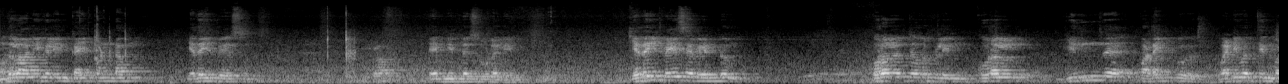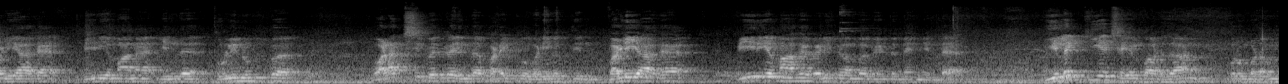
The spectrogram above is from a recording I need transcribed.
முதலாளிகளின் கைப்பண்டம் எதை பேசும்? என்கின்ற சூழலில். எதை பேச வேண்டும்? குரலற்றவர்களின் குரல் இந்த படைப்பு வடிவத்தின் வழியாக வீரியமான இந்த தொழில்நுட்ப வளர்ச்சி பெற்ற இந்த படைப்பு வடிவத்தின் வழியாக வீரியமாக வெளிக்கிளம்ப வேண்டும் என்கின்ற இலக்கிய செயல்பாடுதான் குறும்படம்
